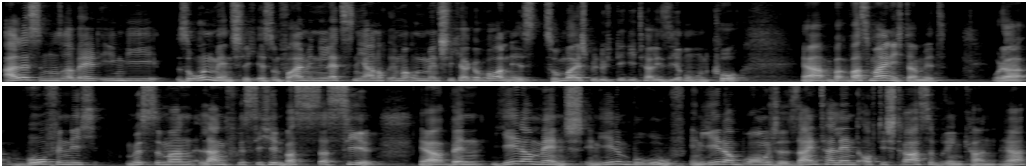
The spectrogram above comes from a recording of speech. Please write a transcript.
alles in unserer Welt irgendwie so unmenschlich ist und vor allem in den letzten Jahren noch immer unmenschlicher geworden ist, zum Beispiel durch Digitalisierung und Co. Ja, was meine ich damit? Oder wo finde ich, müsste man langfristig hin? Was ist das Ziel? Ja, wenn jeder Mensch in jedem Beruf, in jeder Branche sein Talent auf die Straße bringen kann, ja,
